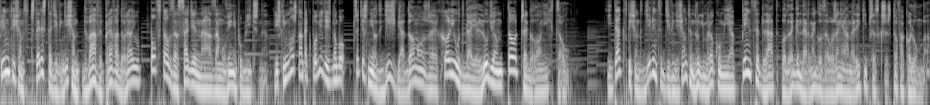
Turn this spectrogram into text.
Film 1492 Wyprawa do raju powstał w zasadzie na zamówienie publiczne. Jeśli można tak powiedzieć, no bo przecież nie od dziś wiadomo, że Hollywood daje ludziom to, czego oni chcą. I tak w 1992 roku mija 500 lat od legendarnego założenia Ameryki przez Krzysztofa Kolumba.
